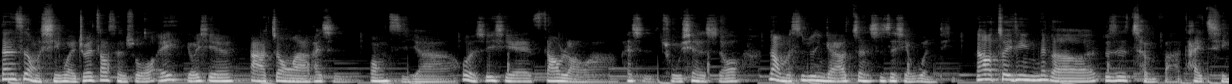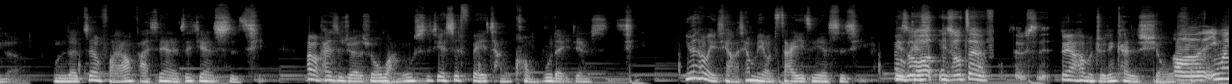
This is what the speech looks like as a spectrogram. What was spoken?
但是这种行为就会造成说：“哎，有一些大众啊开始攻击啊，或者是一些骚扰啊。”开始出现的时候，那我们是不是应该要正视这些问题？然后最近那个就是惩罚太轻了，我们的政府好像发现了这件事情，他们开始觉得说网络世界是非常恐怖的一件事情，因为他们以前好像没有在意这件事情。你说你说政府是不是？对啊，他们决定开始修。呃，因为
